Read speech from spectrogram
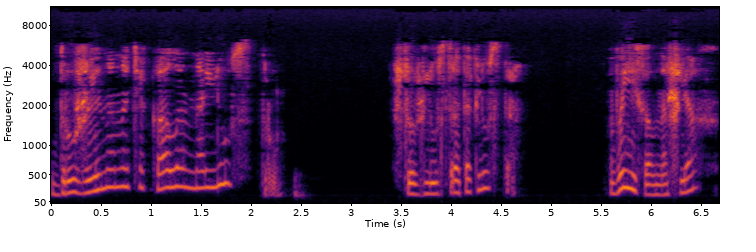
Дружина натякала на люстру. Що ж, люстра так люстра? Виїхав на шлях,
